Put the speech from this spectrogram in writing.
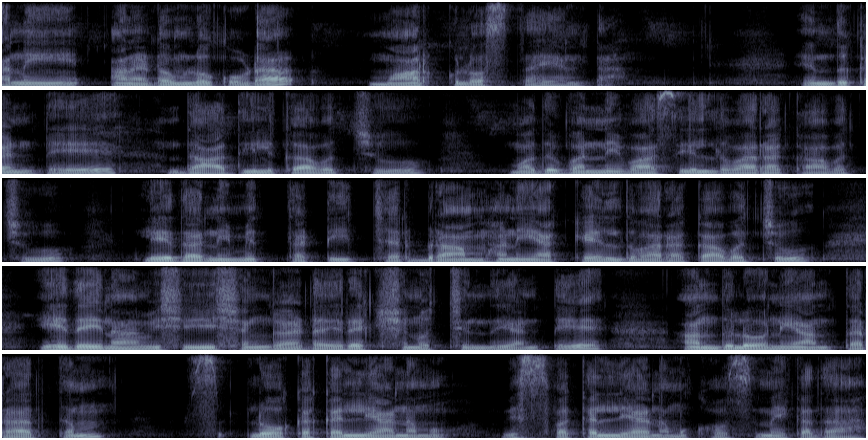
అని అనడంలో కూడా మార్కులు వస్తాయంట ఎందుకంటే దాదీలు కావచ్చు మధుబన్ నివాసీల ద్వారా కావచ్చు లేదా నిమిత్త టీచర్ బ్రాహ్మణి అక్కయ్యల ద్వారా కావచ్చు ఏదైనా విశేషంగా డైరెక్షన్ వచ్చింది అంటే అందులోని అంతరార్థం లోక కళ్యాణము విశ్వ కళ్యాణము కోసమే కదా.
